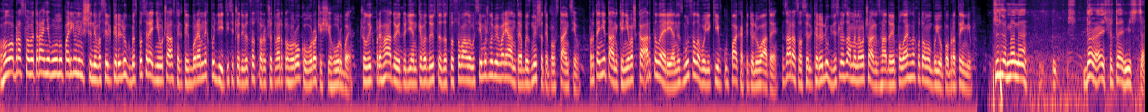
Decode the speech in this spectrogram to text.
Голова братства ветеранів ОУН Рівненщини Василь Кирилюк безпосередній учасник тих буремних подій 1944 року в урочищі Гурби. Чоловік пригадує, тоді НКВДисти застосували усі можливі варіанти, аби знищити повстанців. Проте ні танки, ні важка артилерія не змусила вояків УПА капітулювати. Зараз Василь Кирилюк зі сльозами на очах згадує полеглих у тому бою побратимів. Це для мене дороге святе місце.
